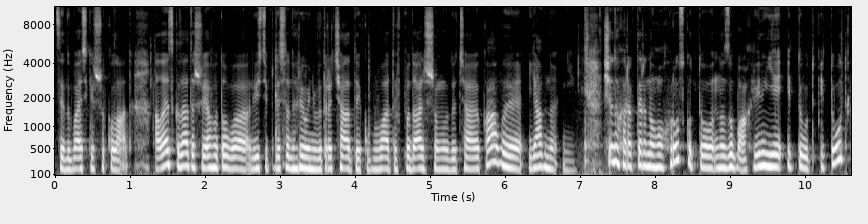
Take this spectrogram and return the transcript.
цей дубайський шоколад. Але сказати, що я готова 250 гривень витрачати і купувати в подальшому до чаю кави, явно ні. Щодо характерного хрустку, то на зубах він є і тут, і тут.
